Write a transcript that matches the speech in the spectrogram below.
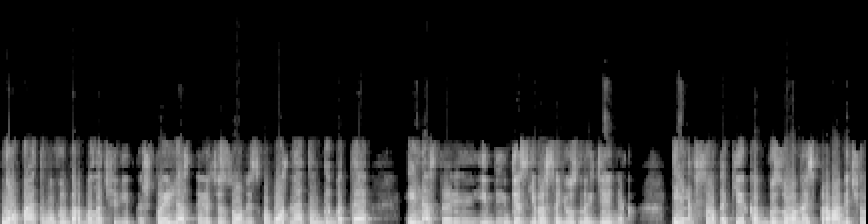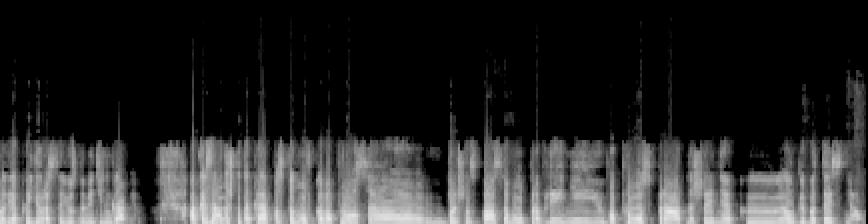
Но поэтому выбор был очевидный, что или остаетесь зоной свободной от ЛГБТ, или и без евросоюзных денег, или все-таки как бы зоной с правами человека и евросоюзными деньгами. Оказалось, что такая постановка вопроса у большинства самоуправлений вопрос про отношение к ЛГБТ снял.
